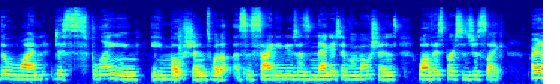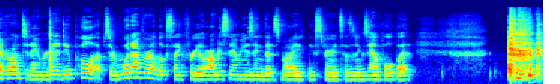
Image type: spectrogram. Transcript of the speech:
the one displaying emotions what uh, society views as negative emotions while this person's just like all right everyone today we're going to do pull-ups or whatever it looks like for you obviously i'm using this my experience as an example but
